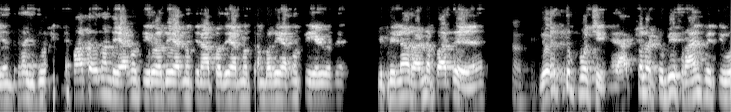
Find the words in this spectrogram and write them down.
இது வரைக்கும் பார்த்ததுதான் அந்த இருநூத்தி இருபது இருநூத்தி நாற்பது இருநூத்தி ஐம்பது இருநூத்தி எழுபது. இப்படி எல்லாம் ரன்னை பார்த்து வெறுத்து போச்சு. ஆக்சுவலா to be frank with you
